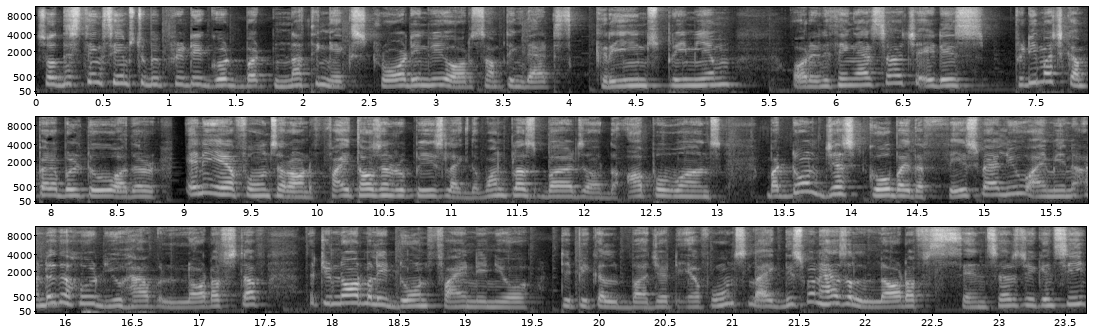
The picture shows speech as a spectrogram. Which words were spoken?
So this thing seems to be pretty good but nothing extraordinary or something that screams premium or anything as such. It is pretty much comparable to other any earphones around 5000 rupees like the OnePlus Buds or the Oppo ones. But don't just go by the face value. I mean under the hood you have a lot of stuff that you normally don't find in your typical budget earphones. Like this one has a lot of sensors you can see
